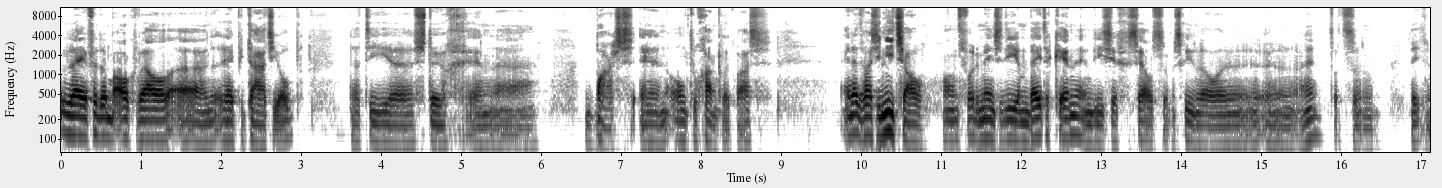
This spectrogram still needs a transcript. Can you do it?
leverde hem ook wel eh, een reputatie op. Dat hij eh, stug en eh, bars en ontoegankelijk was. En dat was hij niet zo. Want voor de mensen die hem beter kennen en die zich zelfs misschien wel tot, deze,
